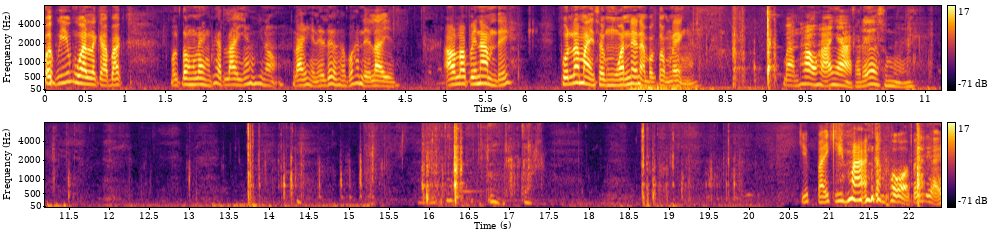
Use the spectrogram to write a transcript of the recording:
บักผีพวนแล้วกับบักบักตองแรงแพทย์ไล่ยังพี่น้องไล่เห็นได้เด้อครับว่าขันได้ไล่เอาเราไปนำเด้ผลไม้สงวนเนี่ยนะบักตองแรงบ้านเฮาหายากกันเด้อเสมอเก็บไปเก็บมากับพ่อไปเรื่อย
